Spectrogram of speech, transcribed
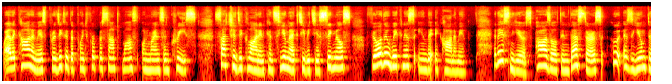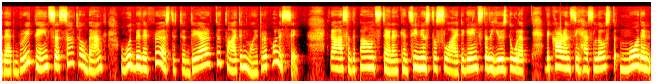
while economists predicted a 0.4% month-on-month increase. Such a decline in consumer activity signals further weakness in the economy. This news puzzled investors who assumed that Britain's central bank would be the first to dare to tighten monetary policy. Thus, the pound sterling continues to slide against the US dollar. The currency has lost more than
